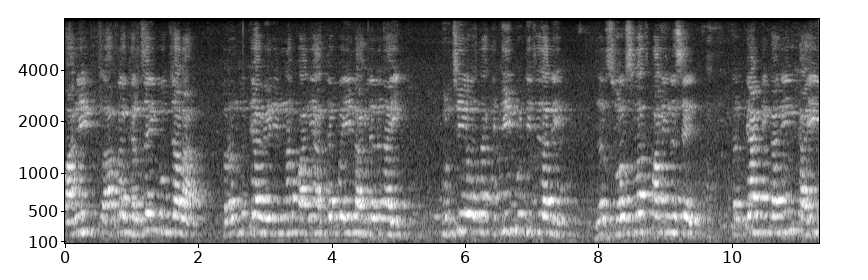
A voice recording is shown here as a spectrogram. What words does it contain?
पाणी आपला खर्चही खूप झाला परंतु त्या विहिरींना पाणी अद्यापही लागलेलं नाही. पुढची योजना कितीही मोठीची झाली जर सोर्सलाच पाणी नसेल तर त्या ठिकाणी काही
